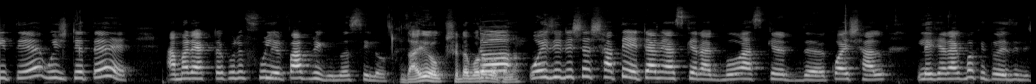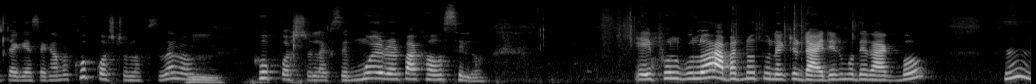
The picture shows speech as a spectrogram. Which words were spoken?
ইতে উইশ ডেতে আমার একটা করে ফুলের পাপড়িগুলো ছিল। যাই হোক সেটা বড় কথা না। ওই জিনিসের সাথে এটা আমি আজকে রাখব আজকে কয় সাল লিখে রাখব কিন্তু ওই জিনিসটা গেছে আমার খুব কষ্ট লাগছে জানো। খুব কষ্ট লাগছে। ময়ূরের পাখাও ছিল। এই ফুলগুলো আবার নতুন একটা ডায়েরির মধ্যে রাখব। হুম।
